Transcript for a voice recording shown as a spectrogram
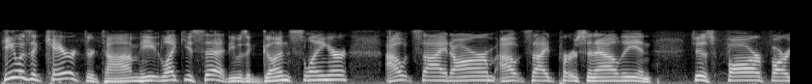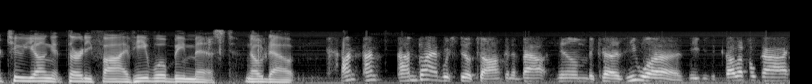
He was a character, Tom. He, like you said, he was a gunslinger, outside arm, outside personality, and just far, far too young at 35. He will be missed, no doubt. I'm, I'm I'm glad we're still talking about him because he was he was a colorful guy.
